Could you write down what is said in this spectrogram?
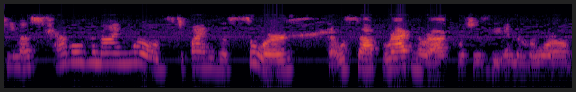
he must travel the nine worlds to find the sword that will stop Ragnarok, which is the end of the world,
